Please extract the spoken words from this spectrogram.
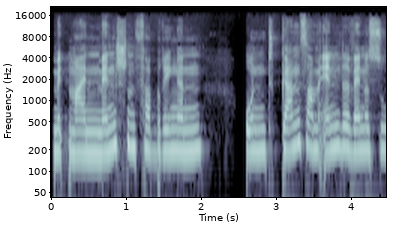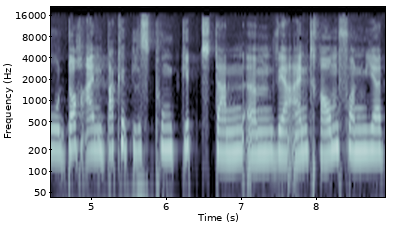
mit meinen Menschen verbringen und ganz am Ende, wenn es so doch einen Bucketlist-Punkt gibt, dann ähm, wäre ein Traum von mir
